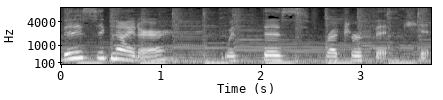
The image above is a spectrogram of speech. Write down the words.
this igniter with this retrofit kit.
